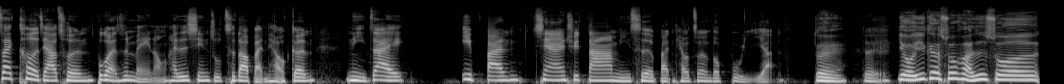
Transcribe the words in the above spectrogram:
在客家村，不管是美浓还是新竹吃到板条，跟你在一般现在去大阿弥吃的板条，真的都不一样。对对，有一个说法是说，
